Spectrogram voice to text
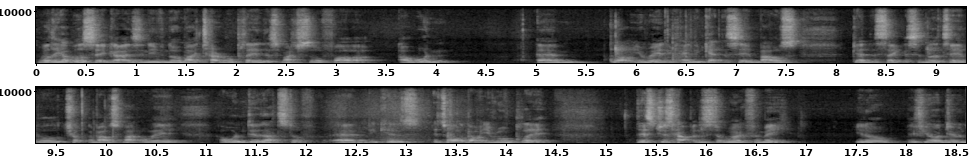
The one thing I will say, guys, and even though my terrible play in this match so far, I wouldn't um, go out your way to kind of get the same mouse, get the like a similar table, chuck the mouse mat away. I wouldn't do that stuff um, because it's all about your own play. This just happens to work for me. You know, if you're doing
